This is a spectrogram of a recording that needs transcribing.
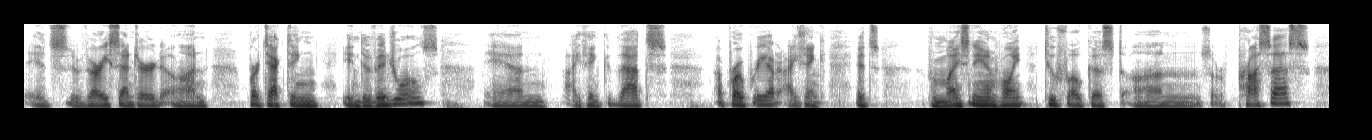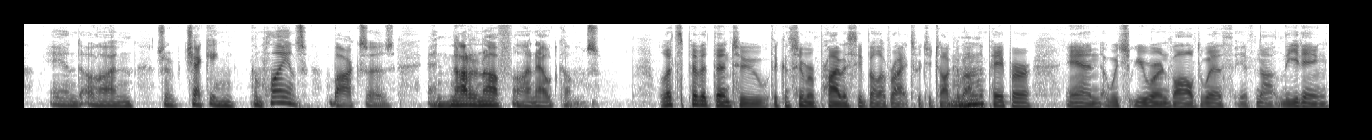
It's very centered on protecting individuals, and I think that's appropriate. I think it's, from my standpoint, too focused on sort of process and on sort of checking compliance boxes and not enough on outcomes. Let's pivot then to the Consumer Privacy Bill of Rights, which you talk mm-hmm. about in the mm-hmm. paper and which you were involved with, if not leading,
